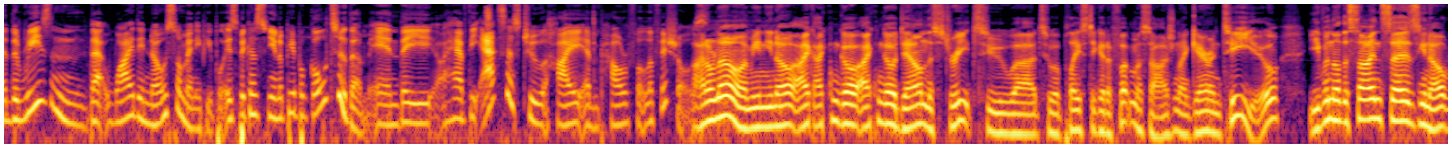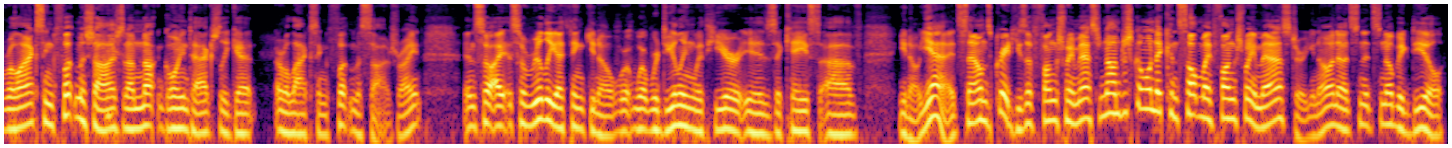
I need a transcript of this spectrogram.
uh, the reason that why they know so many people is because you know people go to them and they have the access to high and powerful officials. I don't know. I mean, you know, I, I can go I can go down the street to uh, to a place to get a foot massage, and I guarantee you, even though the sign says you know relaxing foot massage, that I'm not going to actually get a relaxing foot massage, right? And so I so really I think you know what we're dealing with here is a case of you know yeah it sounds great. He's a feng shui master. No I'm just going to consult my feng shui master you know? No it's it's no big deal.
